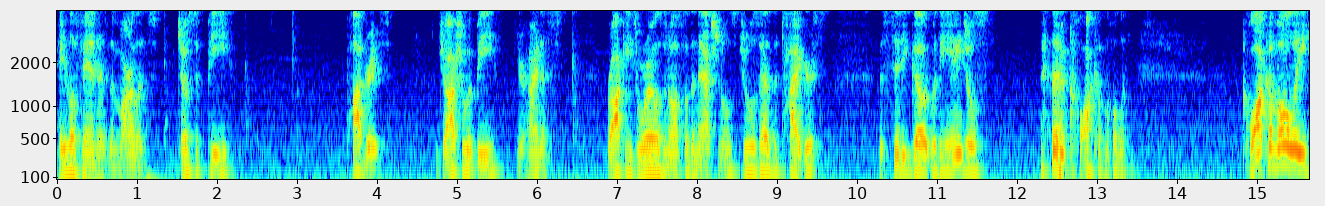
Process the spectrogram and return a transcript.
Halo Fan has the Marlins. Joseph P, Padres. Joshua B, Your Highness. Rockies, Royals, and also the Nationals. Jules has the Tigers. The City Goat with the Angels. Guacamole. Guacamole.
